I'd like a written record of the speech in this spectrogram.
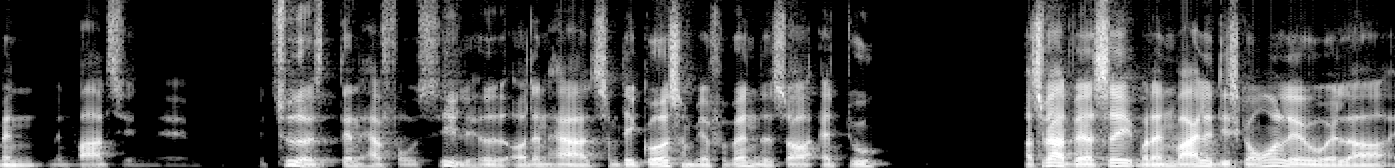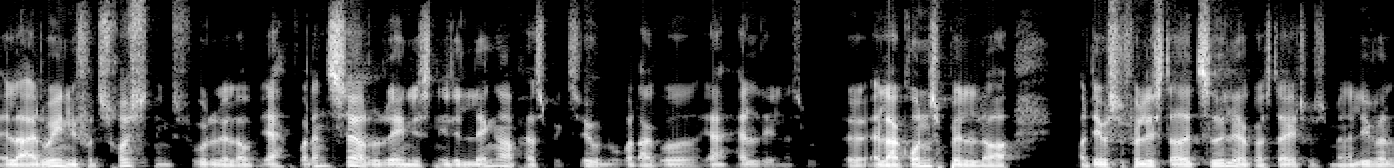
men, men Martin, betyder den her forudsigelighed, og den her, som det er gået, som vi har forventet, så at du har svært ved at se, hvordan Vejle de skal overleve, eller, eller er du egentlig fortrøstningsfuld, eller ja, hvordan ser du det egentlig sådan i det længere perspektiv, nu hvor der er gået ja, halvdelen af slut, øh, eller grundspillet, og og det er jo selvfølgelig stadig tidligere at gøre status, men alligevel.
